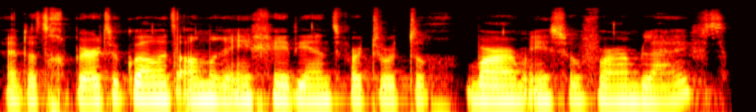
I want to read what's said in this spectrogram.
Uh, dat gebeurt ook wel met andere ingrediënten, waardoor het toch warm is of warm blijft.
